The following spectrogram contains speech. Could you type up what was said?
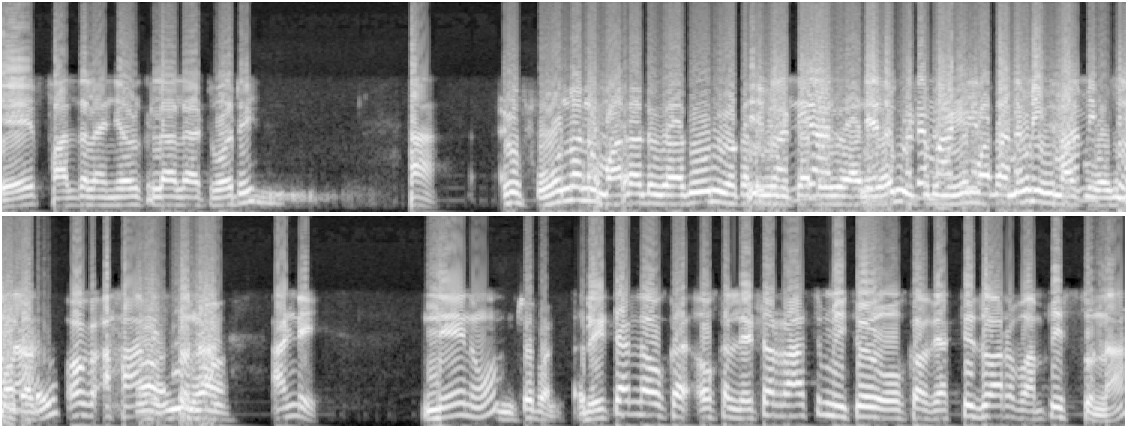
ఏ ఫాల్తలు అంజవడుకులాలు అటువంటి? ఆ, నువ్వు ఫోన్లో నువ్వు మాట్లాడు. కాదు అండి నేను చెప్పండి. రిటర్న్లో ఒక ఒక లెటర్ రాసి మీకు ఒక వ్యక్తి ద్వారా పంపిస్తున్నా.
